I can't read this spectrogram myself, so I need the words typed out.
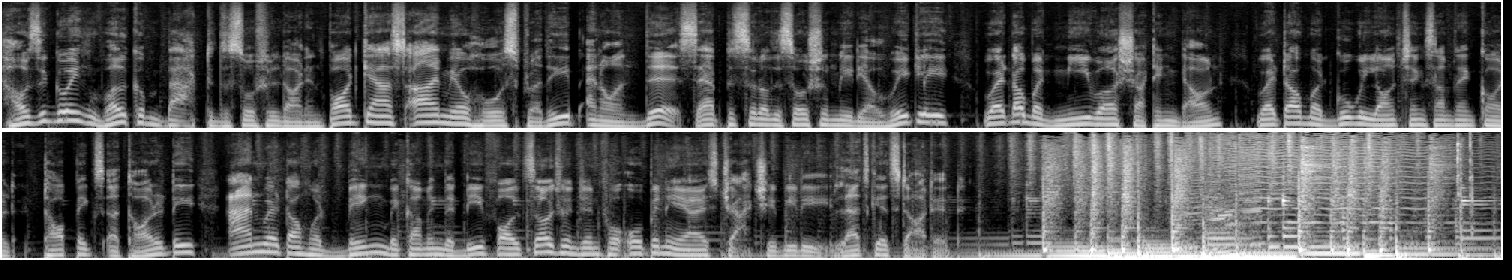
how's it going? Welcome back to the Social In podcast. I'm your host Pradeep, and on this episode of the Social Media Weekly, we're talking about Neeva shutting down, we're talking about Google launching something called Topics Authority, and we're talking about Bing becoming the default search engine for OpenAI's ChatGPT. Let's get started.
